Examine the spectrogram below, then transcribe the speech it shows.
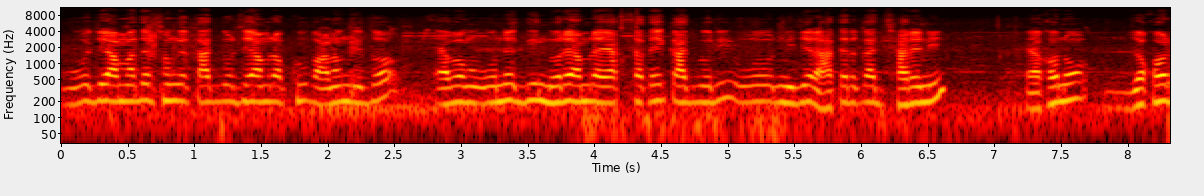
ও যে আমাদের সঙ্গে কাজ করছে, আমরা খুব আনন্দিত এবং অনেক দিন ধরে আমরা একসাথেই কাজ করি। ও নিজের হাতের কাজ ছাড়েনি। এখনও যখন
